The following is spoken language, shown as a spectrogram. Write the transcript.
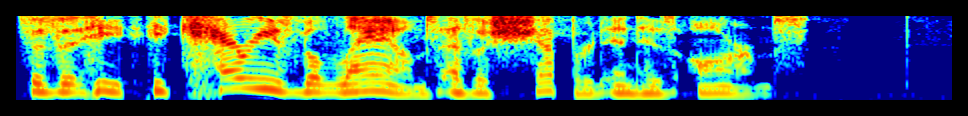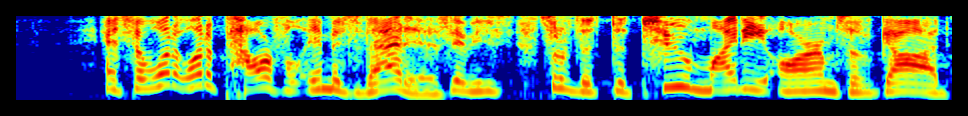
says that he, he carries the lambs as a shepherd in his arms. And so, what, what a powerful image that is. I mean, sort of the, the two mighty arms of God.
